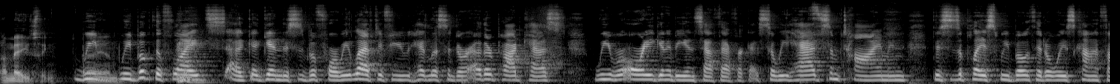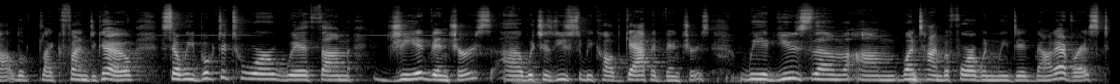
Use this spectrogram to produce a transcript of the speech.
amazing. We, And- we booked the flights. Uh, again, this is before we left. If you had listened to our other podcast, we were already going to be in South Africa. So we had some time, and this is a place we both had always kind of thought looked like fun to go. So we booked a tour with um, G Adventures, uh, which is used to be called Gap Adventures. We had used them um, one time before when we did Mount Everest,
